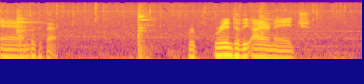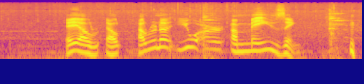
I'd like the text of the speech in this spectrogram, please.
and look at that. We're we're into the Iron Age. Hey, Al, Al, Alruna, you are amazing.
